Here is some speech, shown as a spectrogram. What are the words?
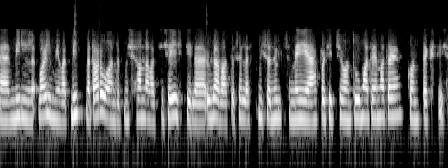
äh, mil valmivad mitmed aruanded, mis annavad siis Eestile ülevaate sellest, mis on üldse meie positsioon tuumateemade kontekstis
